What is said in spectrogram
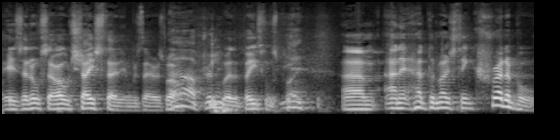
is, and also Old Shea Stadium was there as well, Ah, brilliant. where the Beatles played. Um, and it had the most incredible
